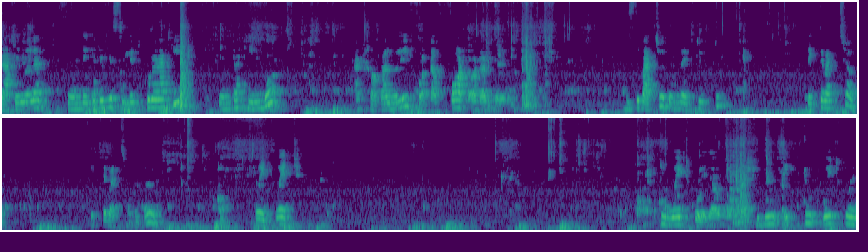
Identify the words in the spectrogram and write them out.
রাতের বেলা ফোন দেখে দেখে সিলেক্ট করে রাখি কোনটা কিনবো, আর সকাল হলেই ফটাফট অর্ডার করে দিই। বুঝতে পারছ? তোমরা একটু একটু দেখতে পাচ্ছ? দেখতে পাচ্ছ না তো? ওয়েট ওয়েট একটু ওয়েট করে যাও তোমরা, শুধু একটু ওয়েট করে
